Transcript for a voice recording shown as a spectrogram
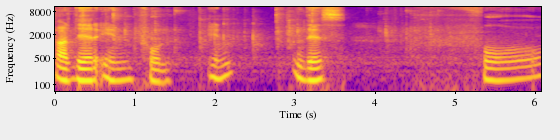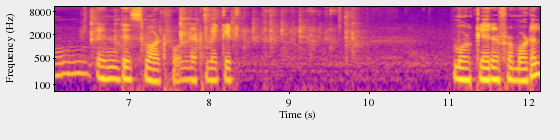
are there in phone? In this phone in this smartphone. Let's make it more clearer for model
